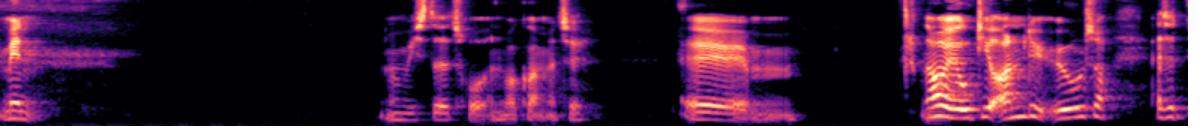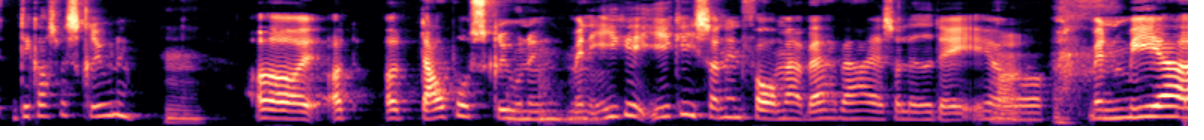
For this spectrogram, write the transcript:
men, nu mistede jeg tråden, hvor kom jeg til? Øh, nå jo, de åndelige øvelser, altså det kan også være skrivning. Mm. Og, og, og dagbogsskrivning, Mhm. men ikke, ikke i sådan en form af, hvad, hvad har jeg så lavet i dag, Nej. og, men mere,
